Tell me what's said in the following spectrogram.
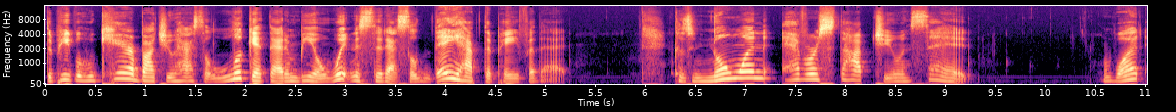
the people who care about you has to look at that and be a witness to that so they have to pay for that. Because no one ever stopped you and said what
